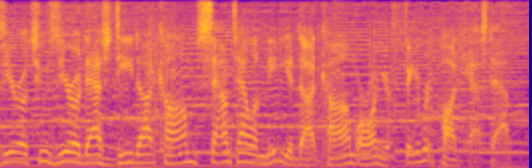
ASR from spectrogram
2020-d.com, soundtalentmedia.com, or on your favorite podcast app.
